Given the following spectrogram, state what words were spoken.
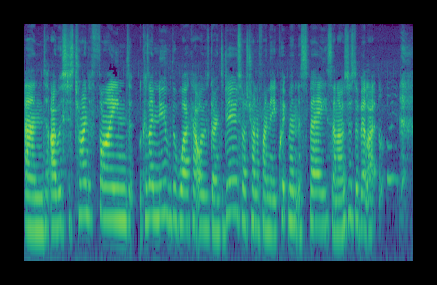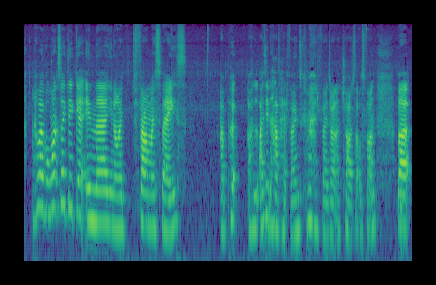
And I was just trying to find, because I knew the workout I was going to do, so I was trying to find the equipment, the space, and I was just a bit like, oh. However, once I did get in there, you know, I found my space, I put I didn't have headphones because my headphones aren't charged. That was fun, but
